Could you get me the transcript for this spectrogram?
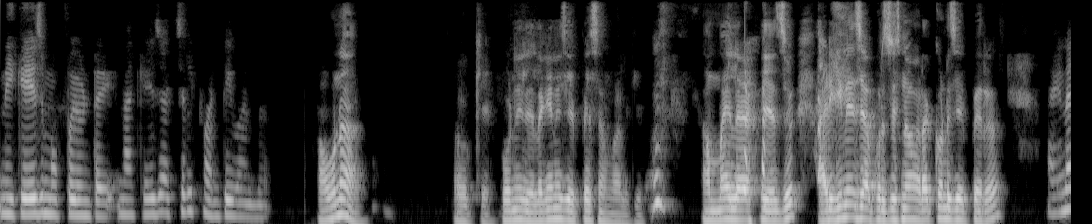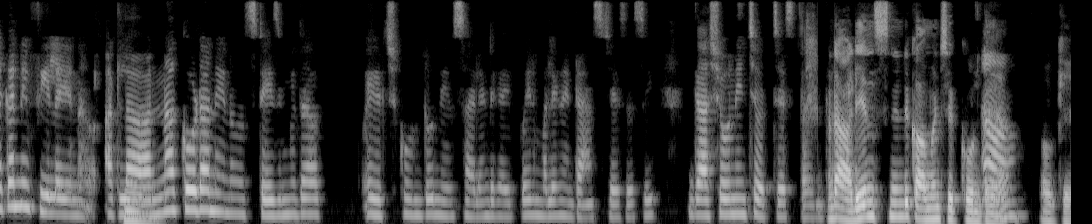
నీకు ఏజ్ ముప్పై ఉంటాయి. నాకు ఏజ్ యాక్చువల్లీ ట్వంటీ వన్. అవునా? ఓకే. పోనీ ఇలాగైనా చెప్పేసాం వాళ్ళకి. అమ్మాయిల ఏజ్ అడిగినే చెప్పరు చూసినా అడగకుండా చెప్పారు. అయినా కానీ నేను ఫీల్ అయ్యాను. అట్లా Hmm. అన్నా కూడా నేను స్టేజ్ మీద ఏడ్చుకుంటూ నేను సైలెంట్గా అయిపోయి మళ్ళీ నేను డాన్స్ చేసేసి ఇంకా ఆ షో నుంచి వచ్చేస్తాను అంటే ఆడియన్స్ నుండి కామెంట్స్ ఎక్కువ ఉంటాయా? ఓకే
